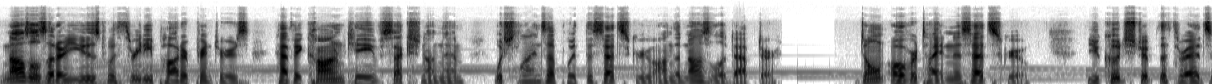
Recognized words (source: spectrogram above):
Nozzles that are used with 3D Potter printers have a concave section on them which lines up with the set screw on the nozzle adapter. Don't over tighten a set screw. You could strip the threads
